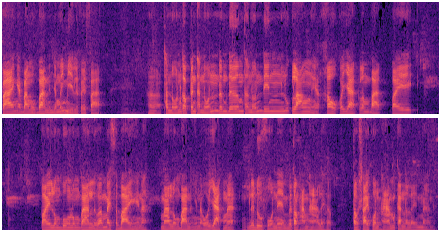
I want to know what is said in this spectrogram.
ฟ้าอย่างเงี้ยบางหมู่บ้านมันยังไม่มีเลยไฟฟ้าถนนก็เป็นถนนเดิมๆถนนดินลูกลังเงี้ยเข้าก็ยากลำบากไป ไปโรงพยาบาลโรงพยาบาลหรือว่าไม่สบายอย่างเงี้ยนะมาโรงพยาบาลอย่างเงี้ยนะโอ้ยากมากฤดูฝนเนี่ยไม่ต้องถามหาเลยครับ ต้องใช้คนหามกันอะไรมาเนี่ย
